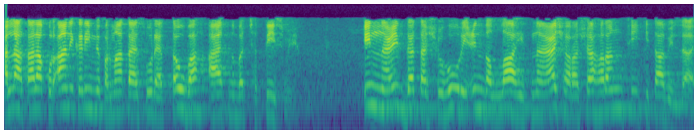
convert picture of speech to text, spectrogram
अल्लाह ताला कुरान करीम में फरमाता है सूर्य तौबा, आयत नंबर 36 में। इन इद्दत शहूर इंद अल्लाह इतना अशर शहरन फ़ी किताबिल्लाह।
